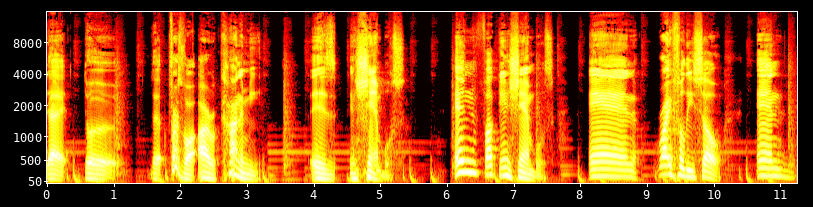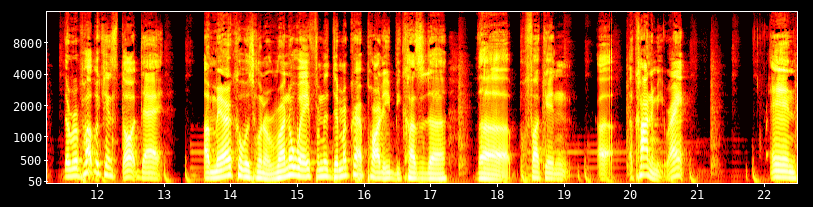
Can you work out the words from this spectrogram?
That the the first of all, our economy is in shambles, in fucking shambles, and rightfully so. And the Republicans thought that America was going to run away from the Democrat Party because of the the fucking uh, economy, right? And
